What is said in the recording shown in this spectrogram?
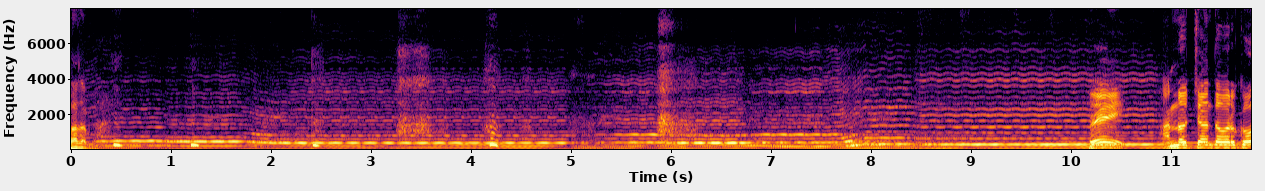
పదమ్మా రే అన్న వచ్చేంత వరకు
